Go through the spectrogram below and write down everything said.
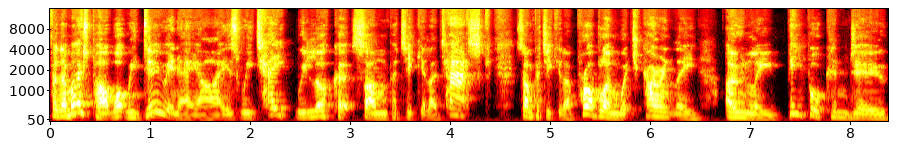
for the most part, what we do in AI is we take, we look at some particular task, some particular problem, which currently only people can do,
